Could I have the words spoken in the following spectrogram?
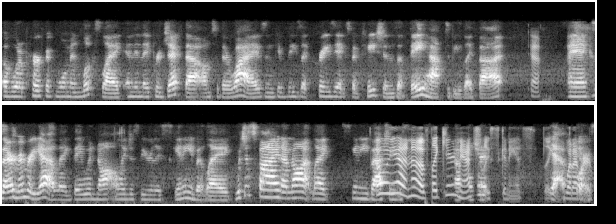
of what a perfect woman looks like, and then they project that onto their wives and give these like crazy expectations that they have to be like that. Yeah. And because I remember, yeah, like they would not only just be really skinny, but like, which is fine. I'm not like skinny oh, bashing. Oh yeah, no. If like you're naturally skinny, it's like yeah, whatever. course.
